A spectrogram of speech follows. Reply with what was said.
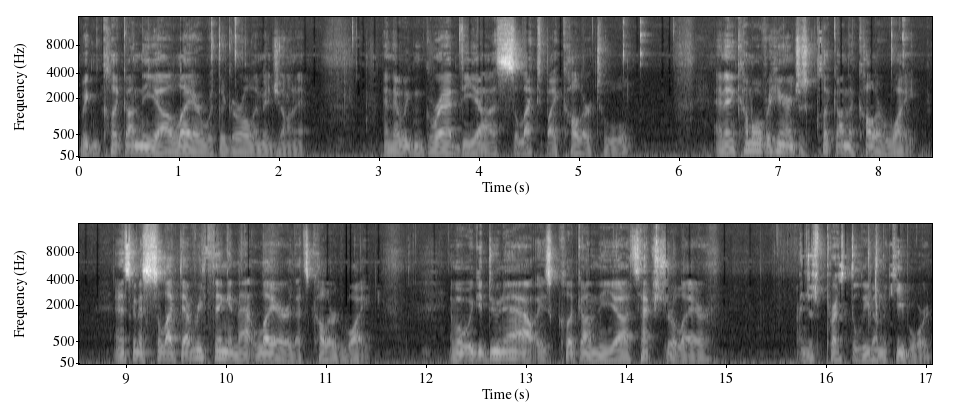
we can click on the uh, layer with the girl image on it. And then we can grab the uh, select by color tool and then come over here and just click on the color white. And it's going to select everything in that layer that's colored white. And what we could do now is click on the uh, texture layer and just press delete on the keyboard.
